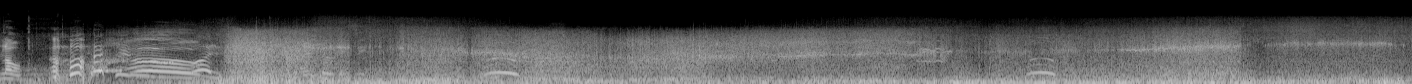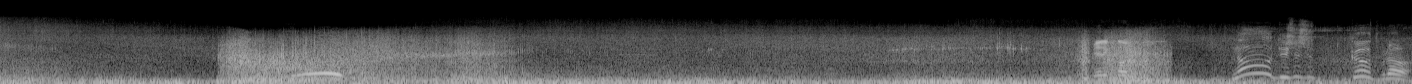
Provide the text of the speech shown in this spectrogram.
No. oh. Boys. I feel dizzy. Very cold. No, this is good, bro.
